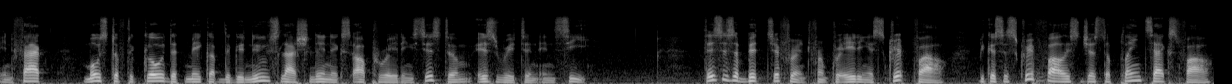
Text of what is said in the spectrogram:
In fact, most of the code that make up the GNU/Linux operating system is written in C. This is a bit different from creating a script file because a script file is just a plain text file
